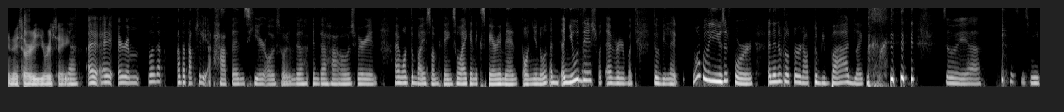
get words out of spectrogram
anyway, sorry, you were saying. Yeah. I I I rem well that that actually happens here also in the in the house wherein I want to buy something so I can experiment on you know a, a new dish whatever but they'll be like what will you use it for? And then it'll turn out to be bad like so yeah. Excuse me.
